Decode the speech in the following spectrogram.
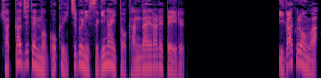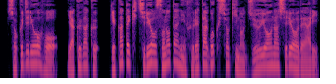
百科事典のごく一部に過ぎないと考えられている。医学論は、食事療法、薬学、外科的治療その他に触れたごく初期の重要な資料であり、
